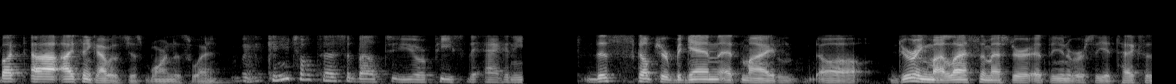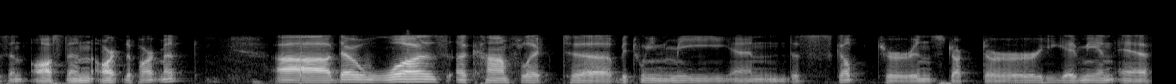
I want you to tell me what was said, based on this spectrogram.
but uh, I think I was just born this way. But Can you talk to us about your piece, The Agony? This sculpture began at my uh, during my last semester at the University of Texas in Austin art department. Uh, there was a conflict uh, between me and the sculpture instructor. He gave me an F,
